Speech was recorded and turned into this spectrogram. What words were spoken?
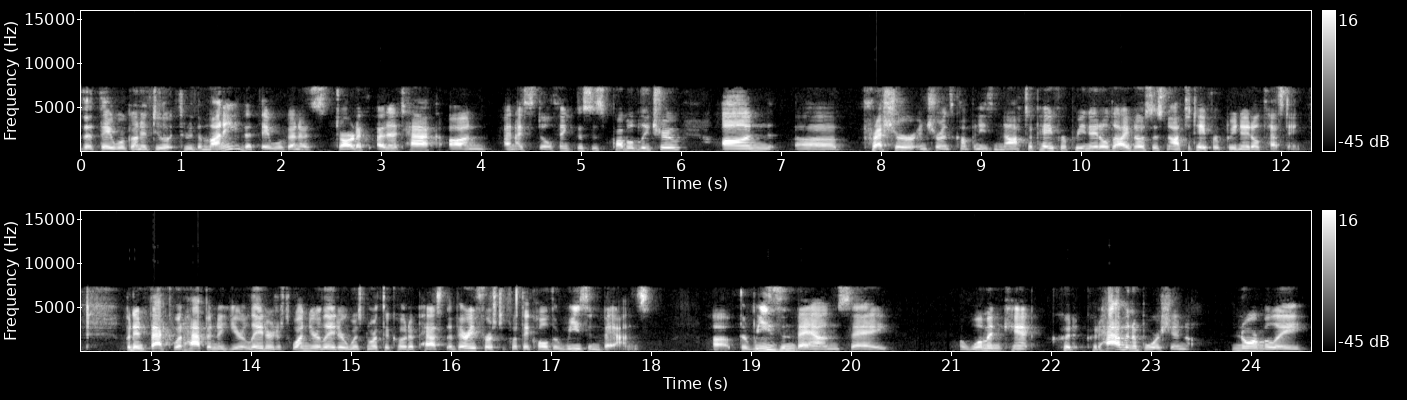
that they were going to do it through the money, that they were going to start a, an attack on, and I still think this is probably true, on uh, pressure insurance companies not to pay for prenatal diagnosis, not to pay for prenatal testing. But in fact, what happened a year later, just one year later, was North Dakota passed the very first of what they call the reason bans. Uh, the reason bans say a woman can't could could have an abortion normally,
